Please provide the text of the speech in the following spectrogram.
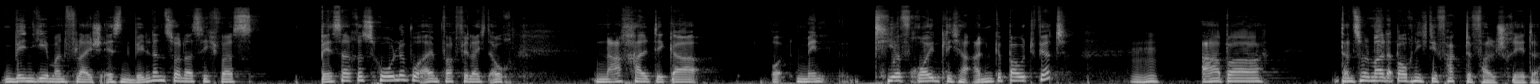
wenn jemand Fleisch essen will, dann soll er sich was Besseres holen, wo einfach vielleicht auch nachhaltiger, tierfreundlicher angebaut wird. Aber dann soll man halt aber auch nicht die Fakte falsch reden.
